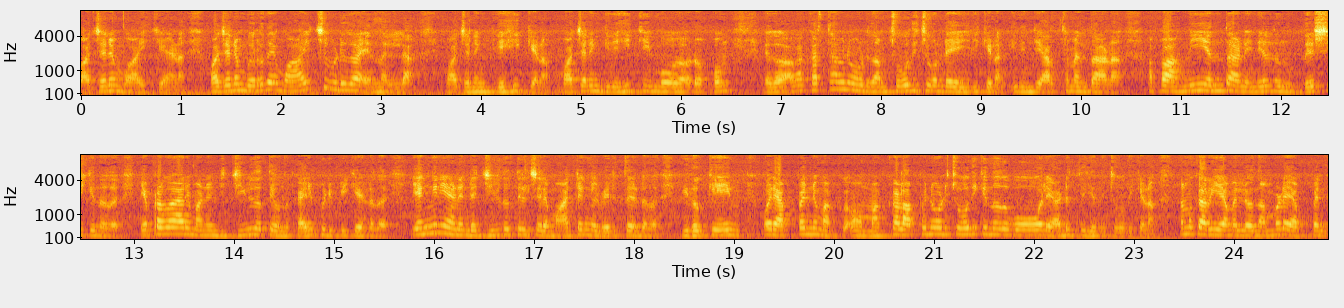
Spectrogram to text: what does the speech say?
വചനം വായിക്കുകയാണ്. വചനം വെറുതെ വായിച്ചു വിടുക എന്നല്ല. വചനം ഗ്രഹിക്കണം. വചനം ആ കർത്താവിനോട് നാം ചോദിച്ചുകൊണ്ടേ ഇരിക്കണം ഇതിന്റെ അർത്ഥം എന്താണ് അപ്പോൾ നീ എന്താണ് എന്നിൽ നിന്ന് ഉദ്ദേശിക്കുന്നത്? എപ്രകാരമാണ് എന്റെ ജീവിതത്തെ ഒന്ന് കരിപ്പിടിപ്പിക്കേണ്ടത് എങ്ങനെയാണ് എന്റെ ജീവിതത്തിൽ ചില മാറ്റങ്ങൾ വരുത്തേണ്ടത്? ഇതൊക്കെയും ഒരപ്പന് മക്ക മക്കൾ അപ്പനോട് ചോദിക്കുന്നത് പോലെ അടുത്ത് ചെന്ന് ചോദിക്കണം. നമുക്കറിയാമല്ലോ നമ്മുടെ അപ്പൻ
